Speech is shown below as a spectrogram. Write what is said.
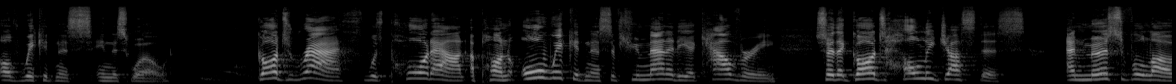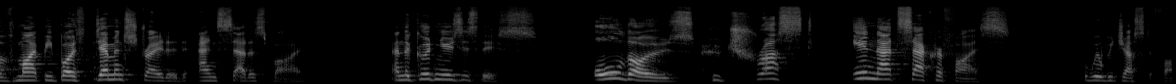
of wickedness in this world. God's wrath was poured out upon all wickedness of humanity at Calvary so that God's holy justice and merciful love might be both demonstrated and satisfied. And the good news is this all those who trust in that sacrifice will be justified.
